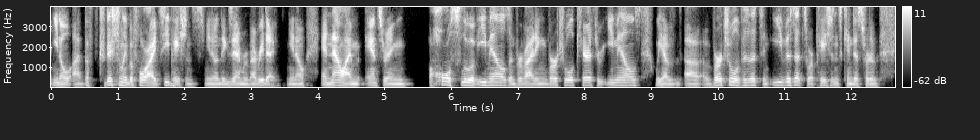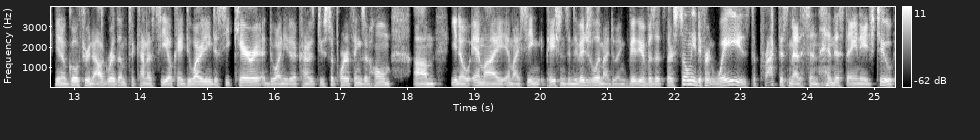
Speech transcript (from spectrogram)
you know I, traditionally before i'd see patients you know in the exam room every day you know and now i'm answering a whole slew of emails and providing virtual care through emails. We have uh, virtual visits and e-visits where patients can just sort of, you know, go through an algorithm to kind of see, okay, do I need to seek care? And do I need to kind of do supportive things at home? Um, you know, am I am I seeing patients individually? Am I doing video visits? There's so many different ways to practice medicine in this day and age too.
